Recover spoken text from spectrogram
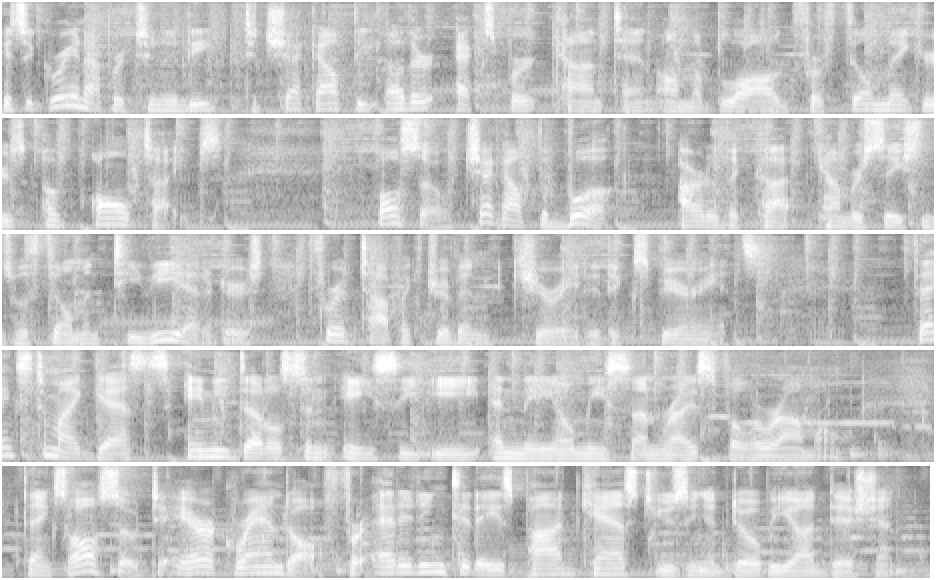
it's a great opportunity to check out the other expert content on the blog for filmmakers of all types. Also, check out the book, Art of the Cut Conversations with Film and TV Editors, for a topic driven, curated experience. Thanks to my guests, Amy Duddleston, ACE, and Naomi Sunrise Filoramo. Thanks also to Eric Randolph for editing today's podcast using Adobe Audition.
